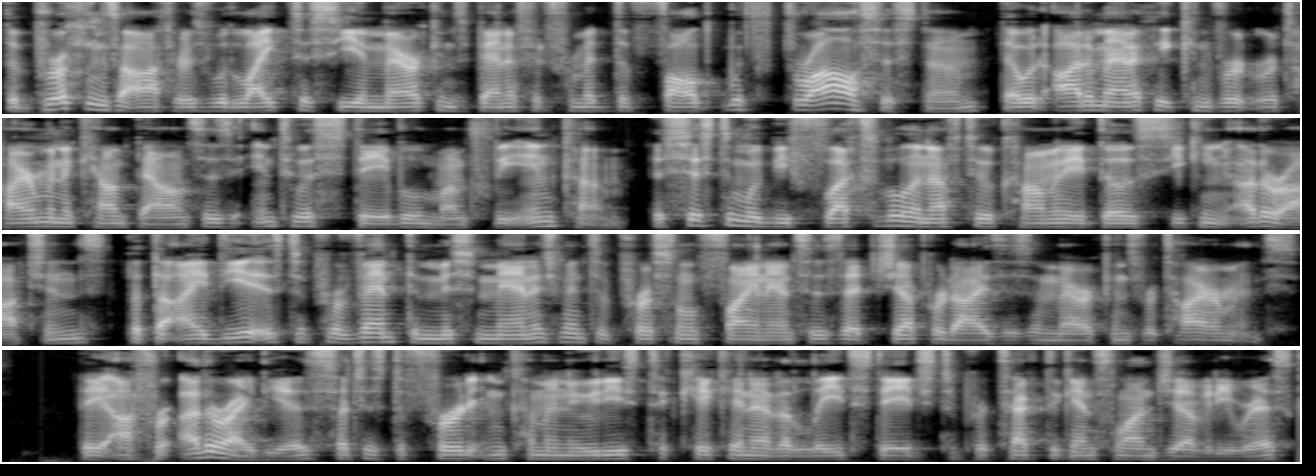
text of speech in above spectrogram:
The Brookings authors would like to see Americans benefit from a default withdrawal system that would automatically convert retirement account balances into a stable monthly income. The system would be flexible enough to accommodate those seeking other options, but the idea is to prevent the mismanagement of personal finances that jeopardizes Americans' retirements. They offer other ideas, such as deferred income annuities to kick in at a late stage to protect against longevity risk,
